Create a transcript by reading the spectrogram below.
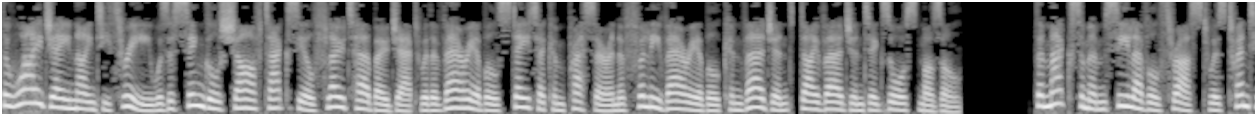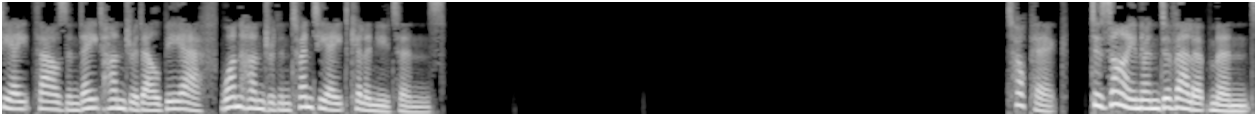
The YJ93 was a single-shaft axial flow turbojet with a variable stator compressor and a fully variable convergent, divergent exhaust nozzle. The maximum sea level thrust was 28,800 lbf 128 kilonewtons. Topic: Design and development.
